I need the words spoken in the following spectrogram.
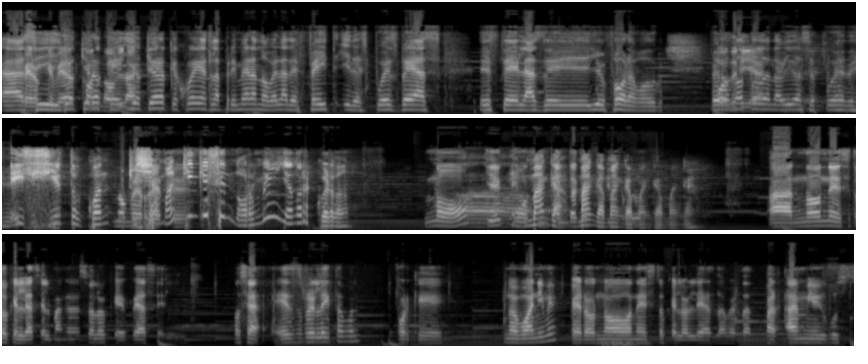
Ah, pero sí, que veas yo quiero que, yo quiero que juegues la primera novela de Fate y después veas este las de güey. Pero Podría. no todo en la vida se puede. Ey, sí es cierto. ¿cuán- No me ¿Que Shaman. King es enorme? Ya no recuerdo. No, Ah. tiene Eh, como manga, 50 manga, manga, manga, manga. Ah, no necesito que leas el manga, solo que veas el. O sea, es relatable porque nuevo anime, pero no necesito que lo leas, la verdad. Para, a mi gusto.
